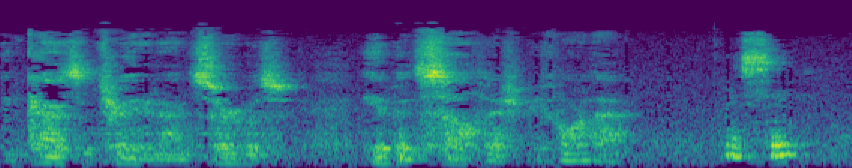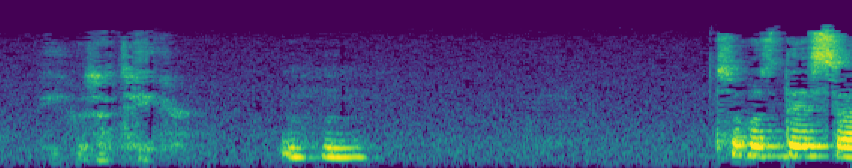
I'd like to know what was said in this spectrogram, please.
He concentrated on service. He had been selfish before that. I see. He was a taker. hmm So was this a,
